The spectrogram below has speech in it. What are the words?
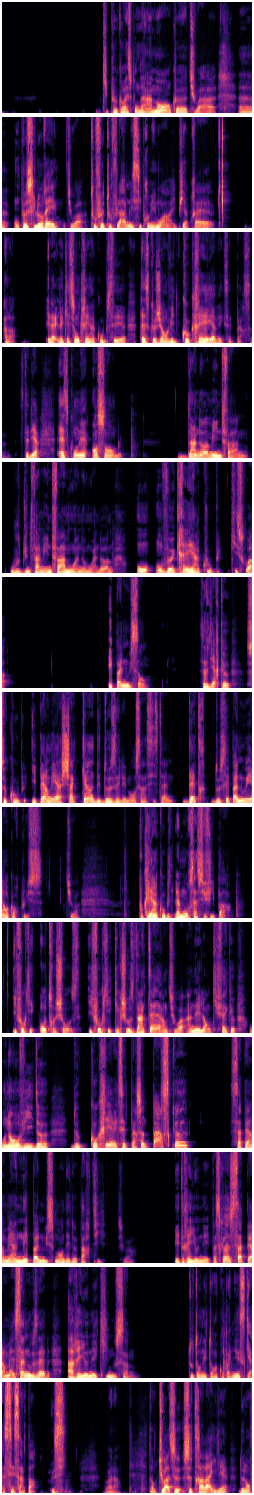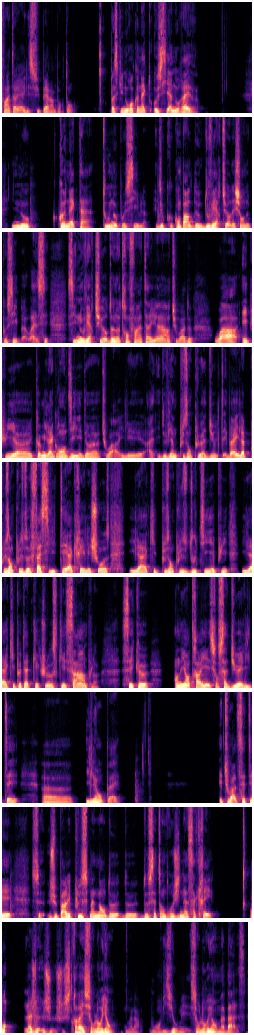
qui peut correspondre à un manque, tu vois, euh, on peut se leurrer, tu vois, tout feu tout flamme les six premiers mois, et puis après, voilà. Et la, question de créer un couple, c'est est-ce que j'ai envie de co-créer avec cette personne? C'est-à-dire, est-ce qu'on est ensemble d'un homme et une femme, ou d'une femme et une femme, ou un homme ou un homme, on, on veut créer un couple qui soit épanouissant. Ça veut dire que ce couple, il permet à chacun des deux éléments, c'est un système, d'être, de s'épanouir encore plus. Tu vois? Pour créer un couple, l'amour, ça suffit pas. Il faut qu'il y ait autre chose. Il faut qu'il y ait quelque chose d'interne, tu vois, un élan qui fait que on a envie de, de co-créer avec cette personne parce que ça permet un épanouissement des deux parties, tu vois. Et de rayonner. Parce que ça permet, ça nous aide à rayonner qui nous sommes tout en étant accompagné, ce qui est assez sympa aussi. Voilà. Donc tu vois, ce, ce travail il est, de l'enfant intérieur, il est super important parce qu'il nous reconnecte aussi à nos rêves. Il nous connecte à tous nos possibles. Et du coup, qu'on parle d'ouverture des champs de possibles, bah ouais, c'est c'est une ouverture de notre enfant intérieur, tu vois, de waouh. Et puis euh, comme il a grandi tu vois il est il devient de plus en plus adulte et ben il a de plus en plus de facilité à créer les choses. Il a acquis de plus en plus d'outils et puis il a acquis peut-être quelque chose qui est simple. C'est que en ayant travaillé sur sa dualité euh, il est en paix et tu vois c'était je parlais plus maintenant de de, de cet androgyna sacré là je, je, je travaille sur l'Orient voilà, ou en visio, mais sur l'Orient, ma base.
